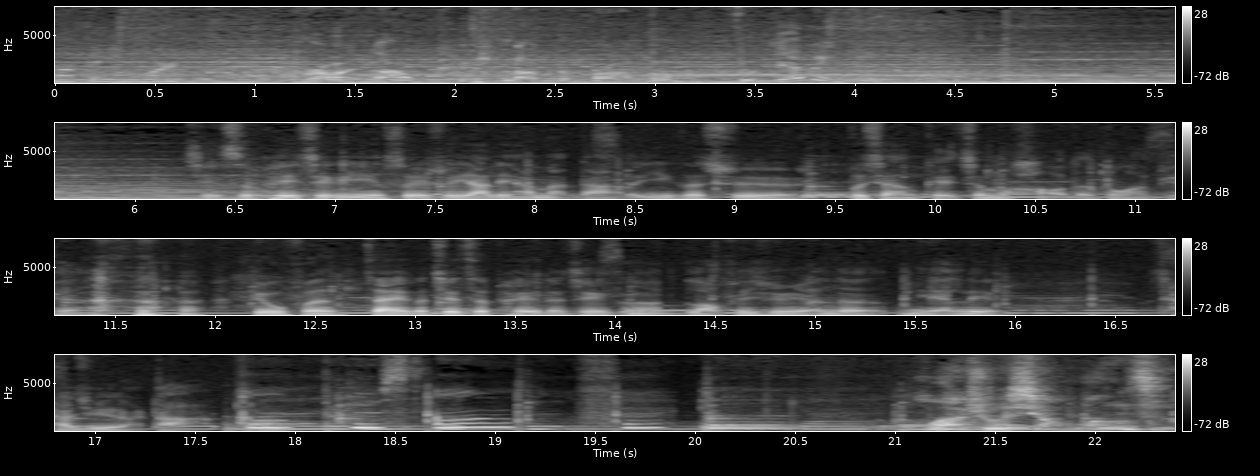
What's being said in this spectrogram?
up anymore. Growing up is not the problem. Forgetting it. 这次配这个音，所以说压力还蛮大的。一个是不想给这么好的动画片 丢分，再一个这次配的这个老飞行员的年龄差距有点大。话说小王子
